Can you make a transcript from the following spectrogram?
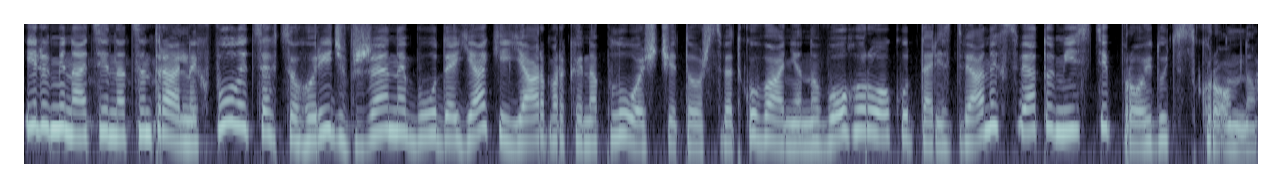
Ілюмінації на центральних вулицях цьогоріч вже не буде, як і ярмарки на площі. Тож святкування нового року та різдвяних свят у місті пройдуть скромно.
